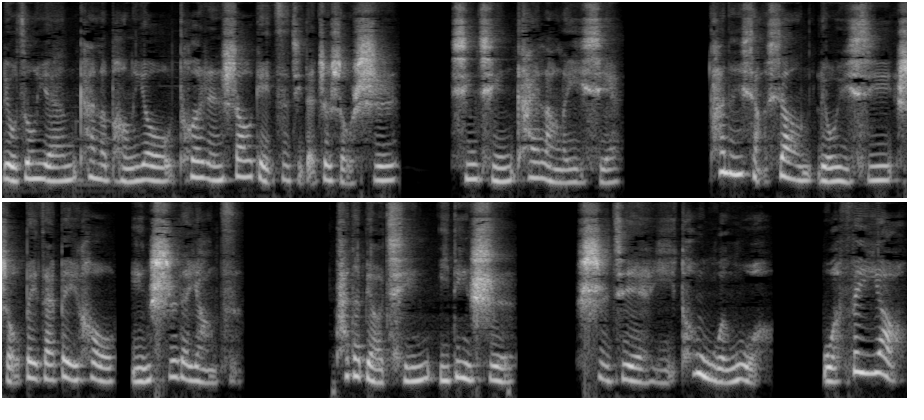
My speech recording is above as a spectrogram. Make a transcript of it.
柳宗元看了朋友托人捎给自己的这首诗，心情开朗了一些。他能想象刘禹锡手背在背后吟诗的样子，他的表情一定是：“世界以痛吻我，我非要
